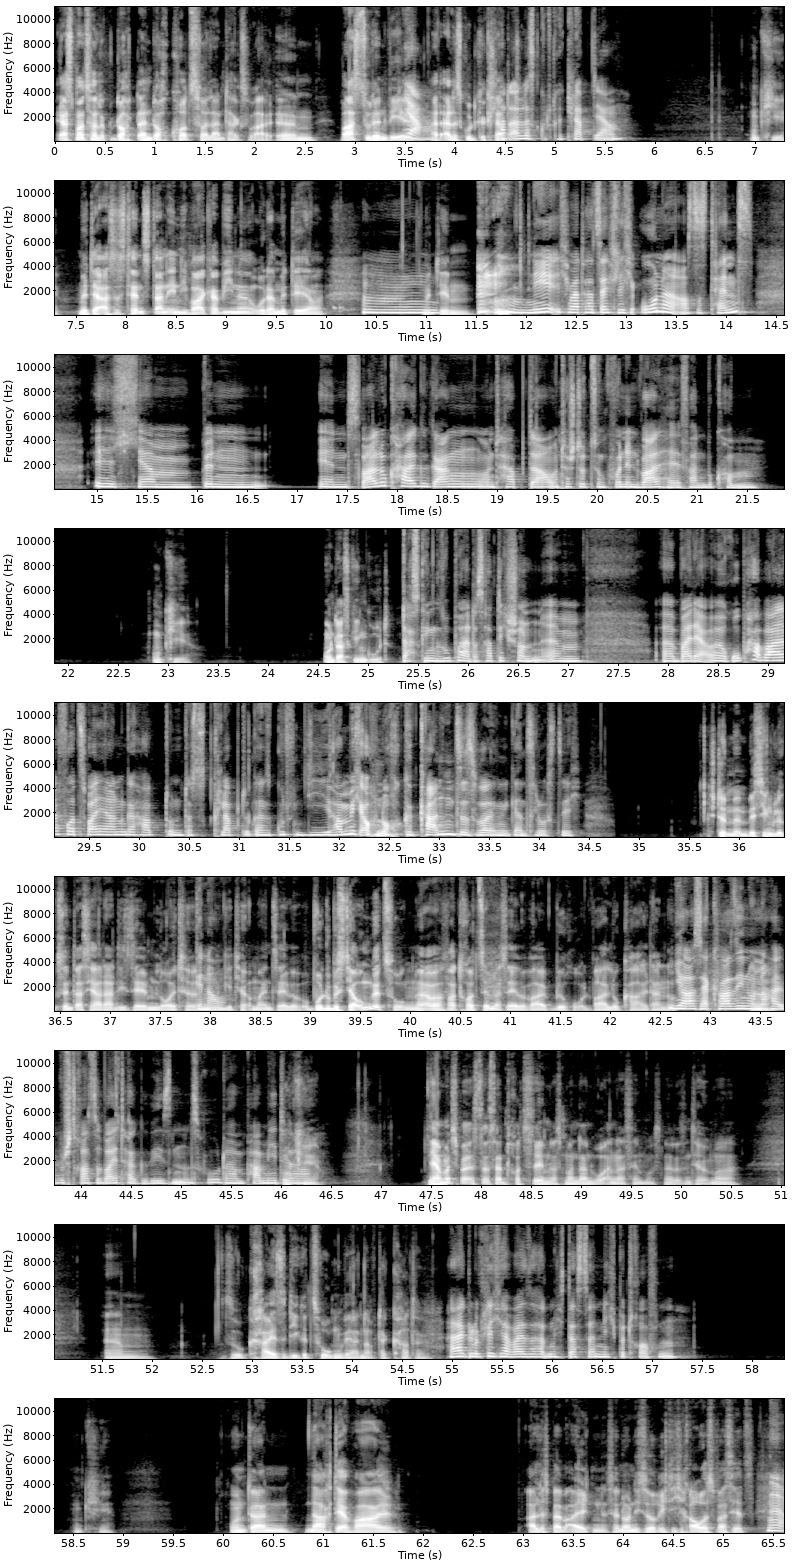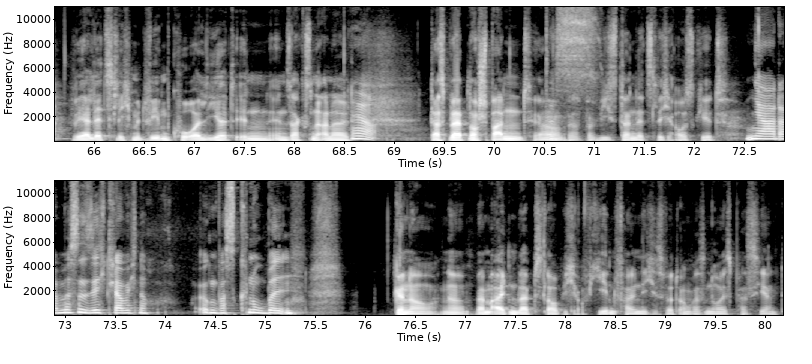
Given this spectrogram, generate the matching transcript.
Erstmal zur, doch, dann doch kurz zur Landtagswahl. Ähm, warst du denn wählen? Ja. Hat alles gut geklappt? Hat alles gut geklappt, ja. okay. Mit der Assistenz dann in die Wahlkabine oder mit der, Mm. mit dem, Nee, ich war tatsächlich ohne Assistenz. Ich ähm, bin ins Wahllokal gegangen und habe da Unterstützung von den Wahlhelfern bekommen. okay. Und das ging gut. Das ging super. Das hatte ich schon ähm, äh, bei der Europawahl vor zwei Jahren gehabt und das klappte ganz gut. Und die haben mich auch noch gekannt. Das war irgendwie ganz lustig. Stimmt, mit ein bisschen Glück sind das ja dann dieselben Leute. Genau. Man geht ja immer ins selbe. Obwohl du bist ja umgezogen, ne? aber es war trotzdem dasselbe Wahlbüro, Wahllokal dann. Ja, ist ja quasi nur eine halbe Straße weiter gewesen. So, oder ein paar Meter. Okay. Ja, manchmal ist das dann trotzdem, dass man dann woanders hin muss. Ne? Das sind ja immer ähm, so Kreise, die gezogen werden auf der Karte. Ja, glücklicherweise hat mich das dann nicht betroffen. Okay. Und dann nach der Wahl alles beim Alten. Ist ja noch nicht so richtig raus, was jetzt, Ja, wer letztlich mit wem koaliert in, in Sachsen-Anhalt. ja. Das bleibt noch spannend, ja, wie es dann letztlich ausgeht. Ja, da müssen sie sich, glaube ich, noch irgendwas knobeln. Genau, ne? beim Alten bleibt es, glaube ich, auf jeden Fall nicht. Es wird irgendwas Neues passieren.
